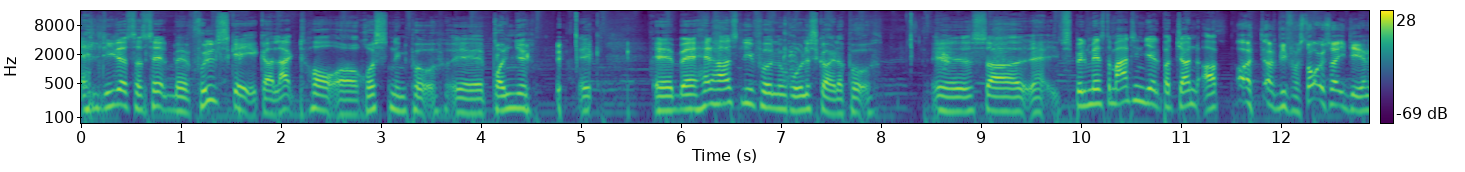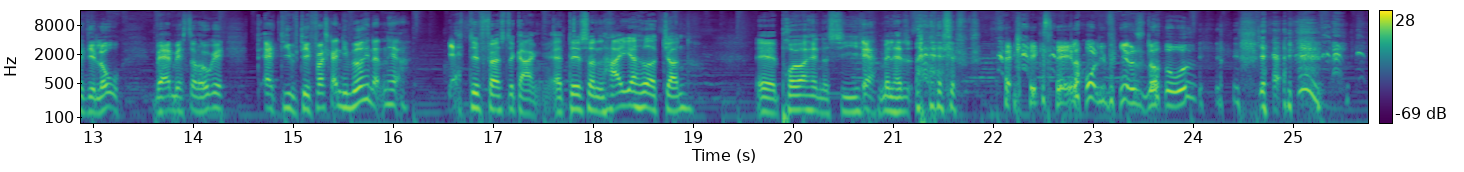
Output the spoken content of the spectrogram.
Han ligner sig selv med fuldskæg og langt hår og rustning på. Øh, brynje, ikke? Øh, men han har også lige fået nogle rulleskøjter på. Øh, så spilmester Martin hjælper John op. Og, og vi forstår jo så i den her dialog, hvad er Mester okay, at de, det er første gang, de møder hinanden her. Ja, det er første gang, at det er sådan, hej, jeg hedder John. Øh, prøver han at sige. Ja. Men han, Han kan ikke tale ordentligt, fordi han har slået hovedet.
